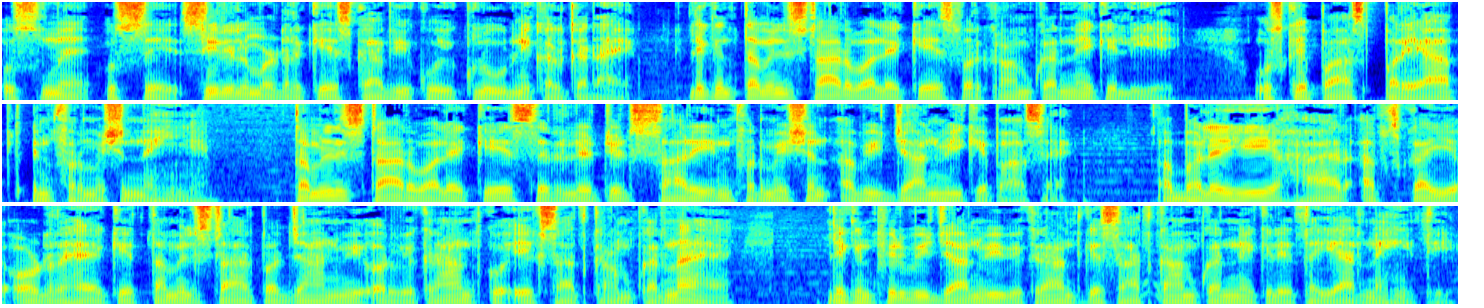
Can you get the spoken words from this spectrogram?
उसमें, उससे सीरियल मर्डर केस का भी कोई क्लू निकल कर आए। लेकिन तमिल स्टार वाले केस पर काम करने के लिए उसके पास पर्याप्त इन्फॉर्मेशन नहीं है। तमिल स्टार वाले केस से रिलेटेड सारी इन्फॉर्मेशन अभी जानवी के पास है। अब भले ही हायर अप्स का ये ऑर्डर है कि तमिल स्टार पर जानवी और विक्रांत को एक साथ काम करना है, लेकिन फिर भी जानवी विक्रांत के साथ काम करने के लिए तैयार नहीं थी।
